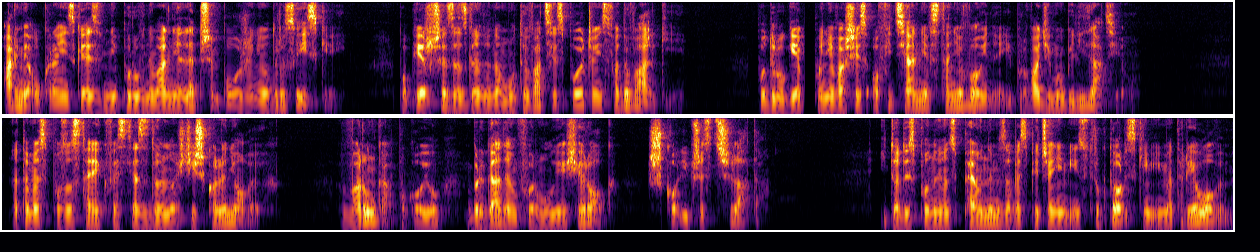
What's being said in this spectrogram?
armia ukraińska jest w nieporównywalnie lepszym położeniu od rosyjskiej. Po pierwsze, ze względu na motywację społeczeństwa do walki. Po drugie, ponieważ jest oficjalnie w stanie wojny i prowadzi mobilizację. Natomiast pozostaje kwestia zdolności szkoleniowych. W warunkach pokoju brygadę formuje się rok, szkoli przez 3 lata. I to dysponując pełnym zabezpieczeniem instruktorskim i materiałowym,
